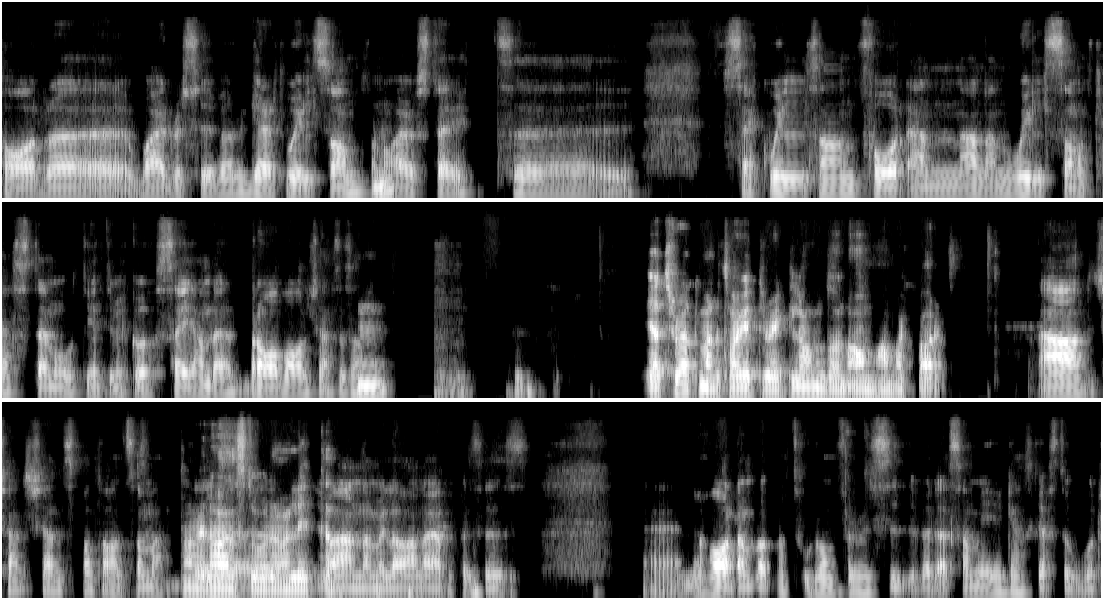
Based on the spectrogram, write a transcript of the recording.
Tar eh, wide receiver Garrett Wilson från Mm. Ohio State. Eh, Zach Wilson får en annan Wilson att kasta emot. Det är inte mycket att säga om det. Bra val känns det som. Mm. Jag tror att de hade tagit Drake London om han var kvar. Ja, det känns, känns spontant som att De vill ha en stor och en liten. Vill ha en där, precis. Eh, nu har de, vad, tog de för receiver där som är ganska stor?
